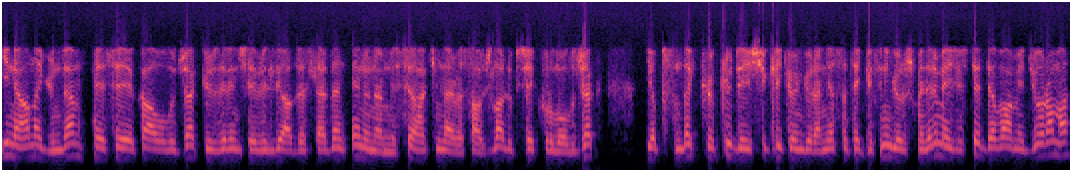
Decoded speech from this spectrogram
Yine ana gündem HSYK olacak. Gözlerin çevrildiği adreslerden en önemlisi Hakimler ve Savcılar Yüksek Kurulu olacak. Yapısında köklü değişiklik öngören yasa teklifinin görüşmeleri mecliste devam ediyor ama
